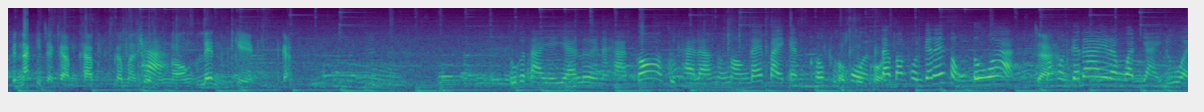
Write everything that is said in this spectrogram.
เป็นนักกิจกรรมครับ ก็มาชวนค่ะ น้องๆเล่นเกมกันอืม ตุ๊กตาเยอะแยะเลยนะคะ ก็สุดท้ายแล้วน้องๆได้ไปกันครบทุกครบคทุกนคนแต่บางคนก็ได้สองตัว จ้ะ บางคนก็ได้รางวัลใหญ่ด้วย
